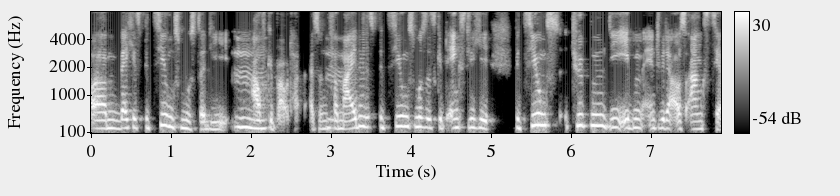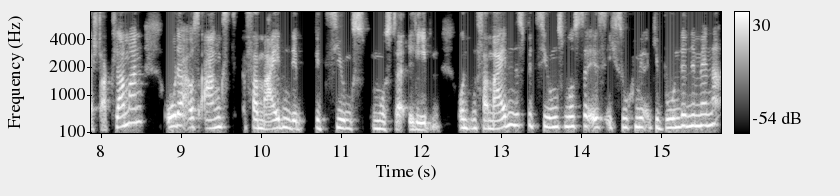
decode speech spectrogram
ähm, welches Beziehungsmuster die mhm. aufgebaut hat. Also ein mhm. vermeidendes Beziehungsmuster. Es gibt ängstliche Beziehungstypen, die eben entweder aus Angst sehr stark klammern oder aus Angst vermeidende Beziehungsmuster leben. Und ein vermeidendes Beziehungsmuster ist, ich suche mir gebundene Männer,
